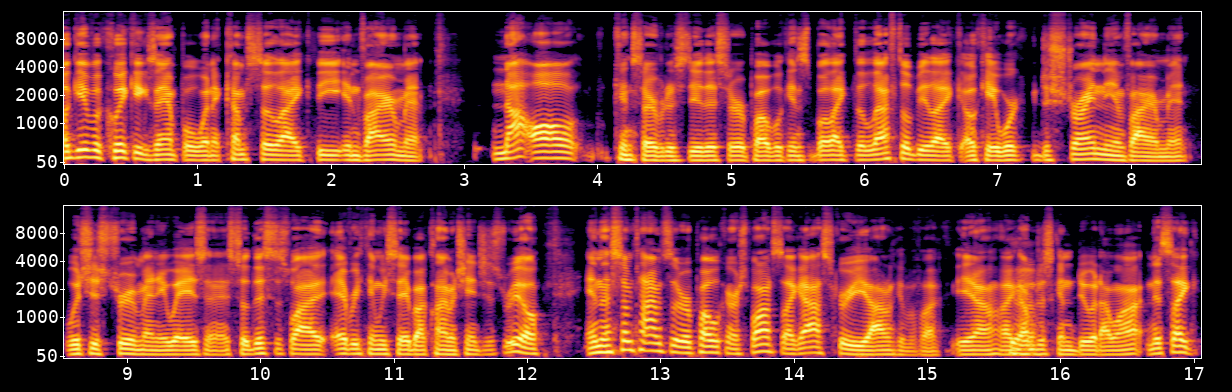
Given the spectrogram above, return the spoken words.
I'll give a quick example when it comes to like the environment. Not all conservatives do this or Republicans, but like the left will be like, okay, we're destroying the environment, which is true in many ways. And so this is why everything we say about climate change is real. And then sometimes the Republican response is like, ah, screw you. I don't give a fuck. You know, like Yeah. I'm just going to do what I want. And it's like,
